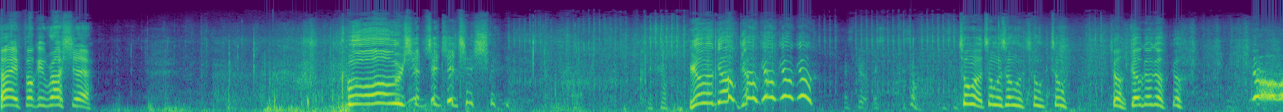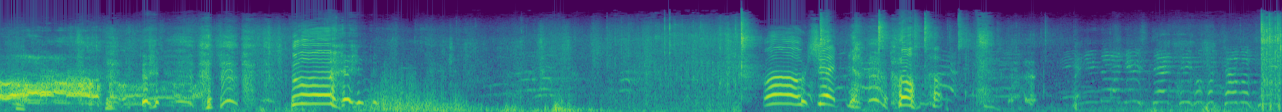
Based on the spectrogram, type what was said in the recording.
Hey, fucking Russia! Oh shit, shit, shit, shit, shit. Go, go, go, go, go, go, go! Let's do it, let's go. 冲啊，冲啊，冲啊，冲，冲，冲，go, go, go, go! Oh shit! Oh, fuck. Can you not use dead people for cover, please?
